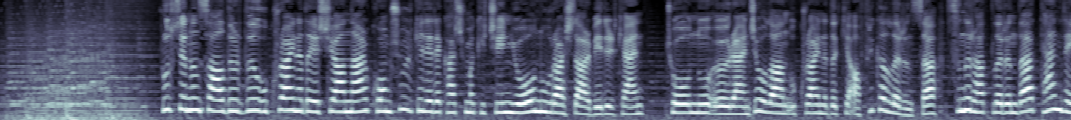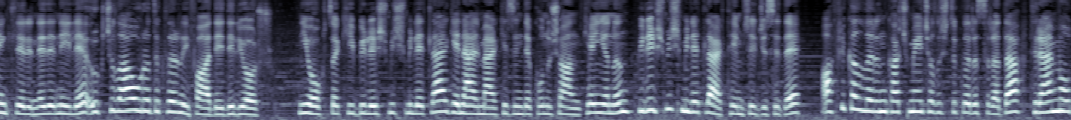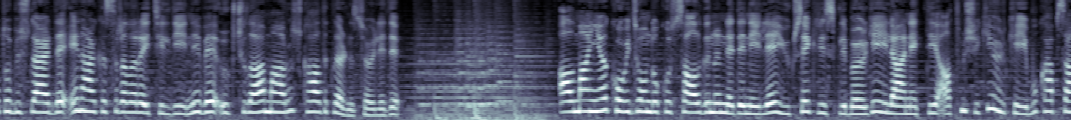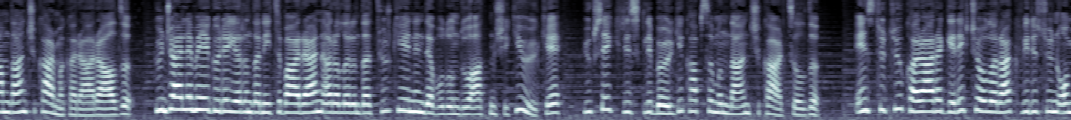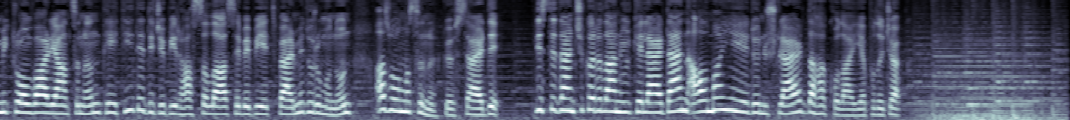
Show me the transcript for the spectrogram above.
Rusya'nın saldırdığı Ukrayna'da yaşayanlar komşu ülkelere kaçmak için yoğun uğraşlar verirken çoğunluğu öğrenci olan Ukrayna'daki Afrikalıların ise sınır hatlarında ten renkleri nedeniyle ırkçılığa uğradıklarını ifade ediliyor. New York'taki Birleşmiş Milletler Genel Merkezi'nde konuşan Kenya'nın Birleşmiş Milletler temsilcisi de Afrikalıların kaçmaya çalıştıkları sırada tren ve otobüslerde en arka sıralara itildiğini ve ırkçılığa maruz kaldıklarını söyledi. Almanya COVID-19 salgını nedeniyle yüksek riskli bölge ilan ettiği 62 ülkeyi bu kapsamdan çıkarma kararı aldı. Güncellemeye göre yarından itibaren aralarında Türkiye'nin de bulunduğu 62 ülke yüksek riskli bölge kapsamından çıkartıldı. Enstitü karara gerekçe olarak virüsün omikron varyantının tehdit edici bir hastalığa sebebiyet verme durumunun az olmasını gösterdi. Listeden çıkarılan ülkelerden Almanya'ya dönüşler daha kolay yapılacak.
